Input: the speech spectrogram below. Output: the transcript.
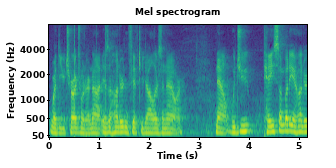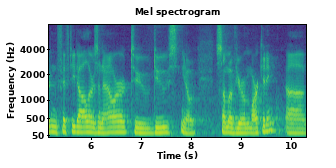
whether you charge one or not, is $150 an hour. Now, would you pay somebody $150 an hour to do, you know, some of your marketing? Uh,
